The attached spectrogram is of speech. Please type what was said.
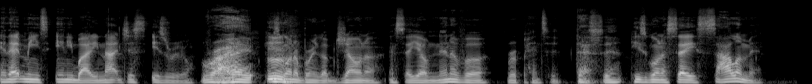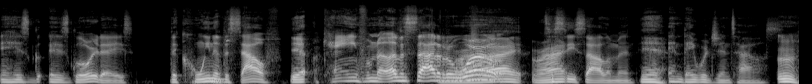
And that means anybody, not just Israel. Right. Mm. He's going to bring up Jonah and say, yo, Nineveh repented. That's it. He's going to say Solomon in his his glory days, the queen of the south, Yeah. came from the other side of the Right, world right. to see Solomon. Yeah. And they were Gentiles. Mm.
